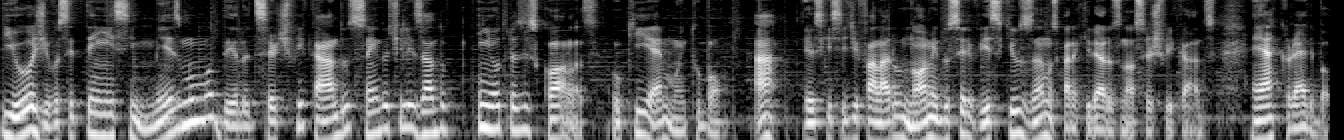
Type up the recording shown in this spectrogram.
E hoje você tem esse mesmo modelo de certificado sendo utilizado em outras escolas, o que é muito bom. Ah, eu esqueci de falar o nome do serviço que usamos para criar os nossos certificados. É a Credible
